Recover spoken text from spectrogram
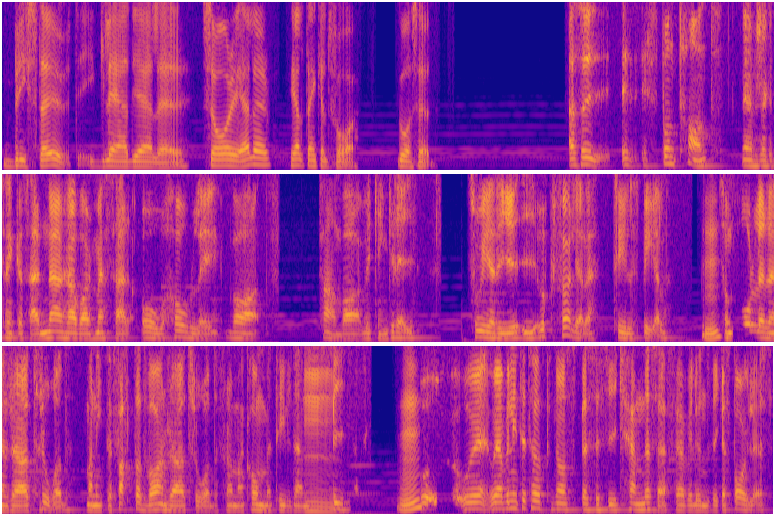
brista ut i glädje eller sorg eller helt enkelt få gåshud? Alltså eh, eh, spontant när jag försöker tänka så här. När har jag varit mest så här oh holy vad fan vad vilken grej. Så är det ju i uppföljare till spel Mm. som håller en röd tråd. Man inte fattat vad en röd tråd förrän man kommer till den Mm. biten. Mm. Och, och, och jag vill inte ta upp någon specifik händelse för jag vill undvika spoilers.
